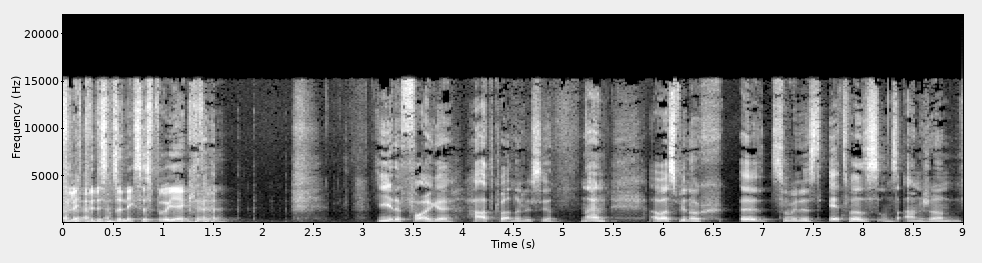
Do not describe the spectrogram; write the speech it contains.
vielleicht wird es unser nächstes Projekt. Ja. Jede Folge hardcore analysieren. Nein, aber was wir noch äh, zumindest etwas uns anschauen,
